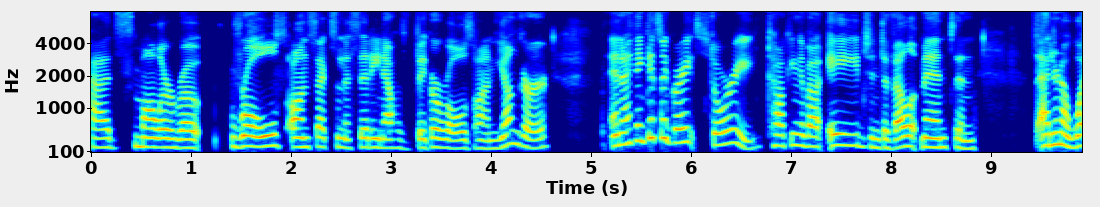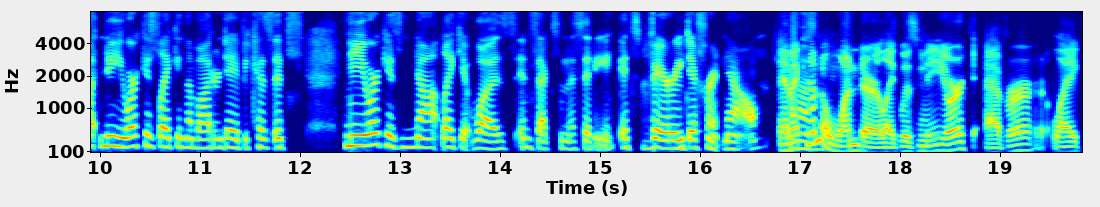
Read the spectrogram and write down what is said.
had smaller ro- roles on Sex and the City now have bigger roles on Younger. And I think it's a great story talking about age and development and I don't know what New York is like in the modern day because it's New York is not like it was in Sex and the City. It's very different now. And I kind of um, wonder like was New York ever like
